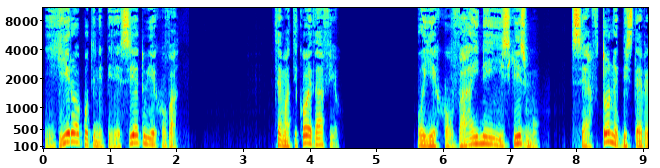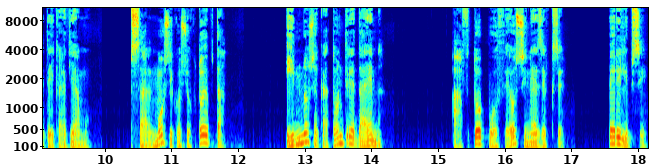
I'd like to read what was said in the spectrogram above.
γύρω από την υπηρεσία του Ιεχωβά. Θεματικό εδάφιο. Ο Ιεχωβά είναι η ισχύς μου. Σε Αυτόν εμπιστεύεται η καρδιά μου. Ψαλμός 28-7 Ύμνος 131 Αυτό που ο Θεός συνέζευξε. Περίληψη.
